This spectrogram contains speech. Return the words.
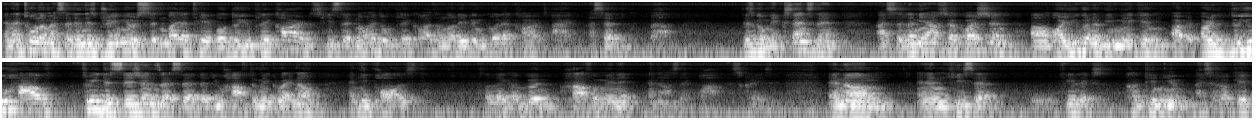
And I told him, I said, in this dream, you were sitting by a table. Do you play cards? He said, no, I don't play cards. I'm not even good at cards. All right. I said, well, this is going to make sense then. I said, let me ask you a question. Um, are you going to be making, are, are, do you have three decisions, I said, that you have to make right now? And he paused for like a good half a minute. And I was like, wow, that's crazy. And, um, and he said, Felix, continue. I said, okay.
